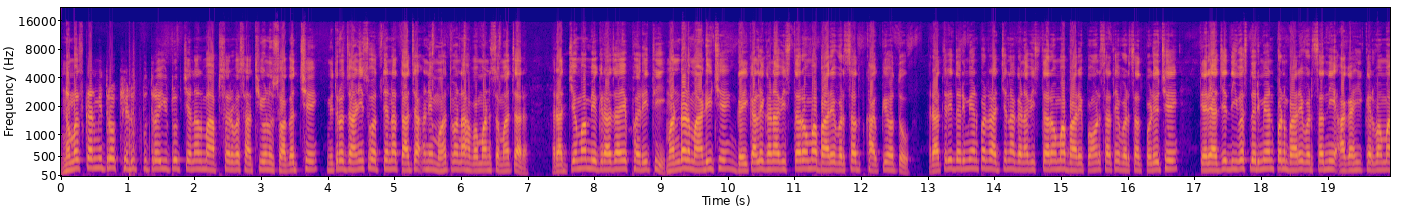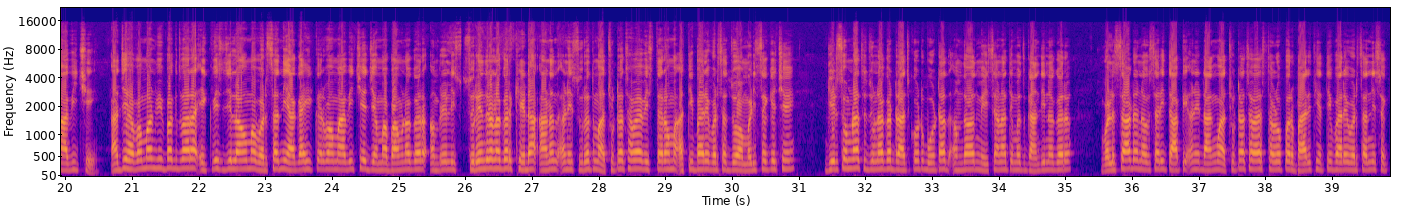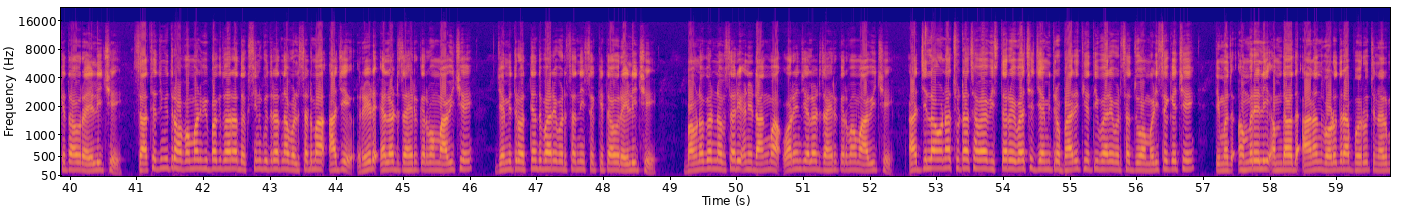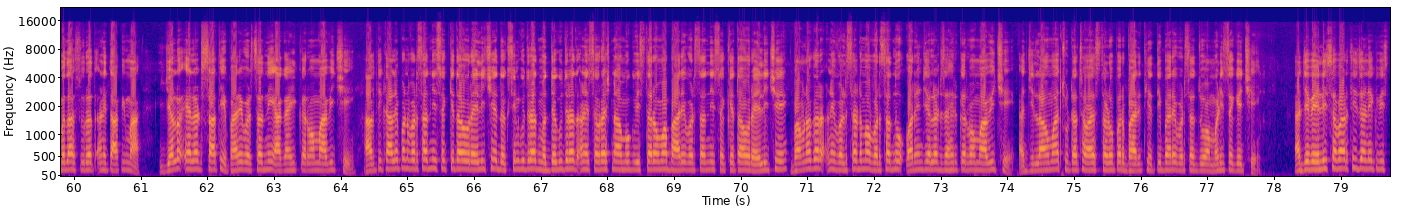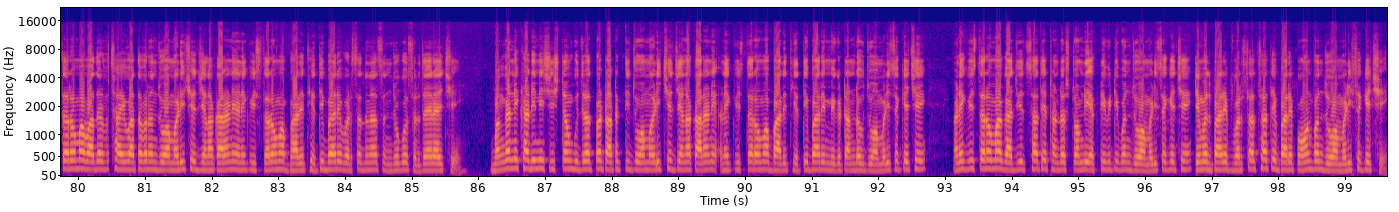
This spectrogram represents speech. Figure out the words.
નમસ્કાર મિત્રો, ખેડૂત પુત્ર યુટ્યુબ ચેનલમાં આપ સર્વ સાથીઓનું સ્વાગત છે. મિત્રો, જાણીશું અત્યારના તાજા અને મહત્વના હવામાન સમાચાર. રાજ્યમાં મેઘરાજાએ ફરીથી મંડળ માંડ્યું છે. ગઈકાલે ઘણા વિસ્તારોમાં ભારે વરસાદ ખાબક્યો હતો. રાત્રિ દરમિયાન પણ રાજ્યના ઘણા વિસ્તારોમાં ભારે પવન સાથે વરસાદ પડ્યો છે. ત્યારે આજે દિવસ દરમિયાન પણ ભારે વરસાદની આગાહી કરવામાં આવી છે. આજે હવામાન વિભાગ દ્વારા એકવીસ જિલ્લાઓમાં વરસાદની આગાહી કરવામાં આવી છે, જેમાં ભાવનગર, અમરેલી, સુરેન્દ્રનગર, ખેડા, આણંદ અને સુરતમાં છૂટાછવાયા વિસ્તારોમાં અતિભારે વરસાદ જોવા મળી શકે છે. ગીર સોમનાથ, જૂનાગઢ, રાજકોટ, બોટાદ, અમદાવાદ, મહેસાણા તેમજ ગાંધીનગર, વલસાડ, નવસારી, તાપી અને ડાંગમાં છૂટાછવાયા સ્થળો પર ભારેથી અતિભારે વરસાદની શક્યતાઓ રહેલી છે. સાથે જ મિત્રો, હવામાન વિભાગ દ્વારા દક્ષિણ ગુજરાતના વલસાડમાં આજે રેડ એલર્ટ જાહેર કરવામાં આવી છે, જે મિત્રો અત્યંત ભારે વરસાદની શક્યતાઓ રહેલી છે. ભાવનગર, નવસારી અને ડાંગમાં ઓરેન્જ એલર્ટ જાહેર કરવામાં આવી છે. આ જિલ્લાઓના છૂટાછવાયા વિસ્તારો એવા છે જ્યાં મિત્રો ભારેથી અતિભારે વરસાદ જોવા મળી શકે છે. તેમજ અમરેલી, અમદાવાદ, આણંદ, વડોદરા, ભરૂચ, નર્મદા, સુરત અને તાપીમાં યલો એલર્ટ સાથે ભારે વરસાદની આગાહી કરવામાં આવી છે. આવતીકાલે પણ વરસાદની શક્યતાઓ રહેલી છે. દક્ષિણ ગુજરાત, મધ્ય ગુજરાત અને સૌરાષ્ટ્રના અમુક વિસ્તારોમાં ભારે વરસાદની શક્યતાઓ રહેલી છે. ભાવનગર અને વલસાડમાં વરસાદનું ઓરેન્જ એલર્ટ જાહેર કરવામાં આવ્યું છે. આ જિલ્લાઓમાં છૂટાછવાયા સ્થળો પર ભારેથી અતિભારે વરસાદ જોવા મળી શકે છે. આજે વહેલી સવારથી જ અનેક વિસ્તારોમાં વાદળછાયું વાતાવરણ જોવા મળ્યું છે, જેના કારણે અનેક વિસ્તારોમાં ભારેથી અતિભારે વરસાદના સંજોગો સર્જાઈ રહ્યા છે. બંગાળની ખાડીની સિસ્ટમ ગુજરાત પર ત્રાટકતી જોવા મળી છે, જેના કારણે અનેક વિસ્તારોમાં ભારેથી અતિભારે મેઘતાંડવ જોવા મળી શકે છે. અનેક વિસ્તારોમાં ગાજવીજ સાથે થંડરસ્ટોર્મની એક્ટિવિટી પણ જોવા મળી શકે છે. તેમજ ભારે વરસાદ સાથે ભારે પવન પણ જોવા મળી શકે છે.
